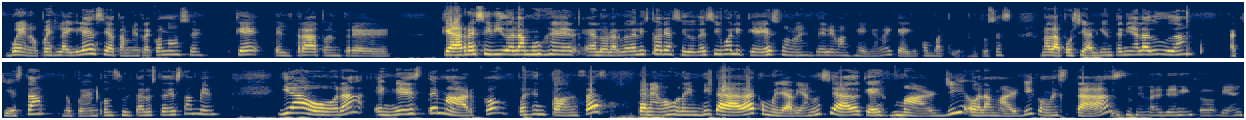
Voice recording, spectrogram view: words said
Bueno, pues la iglesia también reconoce que el trato entre que ha recibido la mujer a lo largo de la historia ha sido desigual y que eso no es del evangelio, ¿no? Y que hay que combatirlo. Entonces, nada, por si alguien tenía la duda, aquí está, lo pueden consultar ustedes también. Y ahora, en este marco, pues entonces tenemos una invitada, como ya había anunciado, que es Margie. Hola Margie, ¿cómo estás? Hola Jenny, ¿todo bien?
